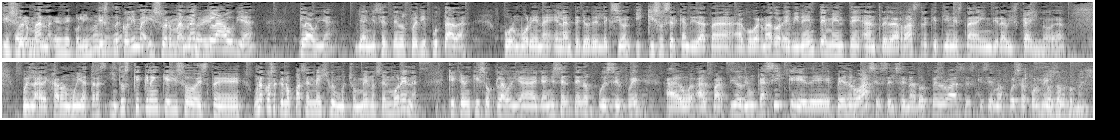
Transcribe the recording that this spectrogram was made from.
Y su hermana... ¿Es de Colima? Es de Colima. Y su hermana Claudia, Claudia Yáñez Centeno fue diputada por Morena en la anterior elección y quiso ser candidata a gobernadora. Evidentemente, ante el arrastre que tiene esta Indira Vizcaíno, pues la dejaron muy atrás. Y entonces, ¿qué creen que hizo este? Una cosa que no pasa en México y mucho menos en Morena. ¿Qué creen que hizo Claudia Yáñez Centeno? Pues se fue al partido de un cacique, de Pedro Aces, el senador Pedro Aces, que se llama Fuerza por México. Fuerza por México.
